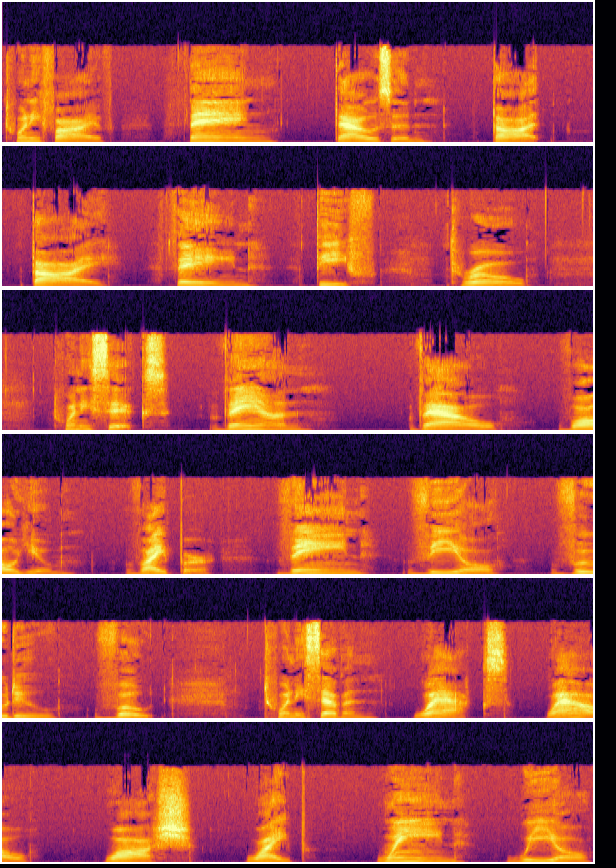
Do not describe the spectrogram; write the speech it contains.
25. Thang, thousand, thought, thigh, thane, thief, throw. 26. Van, vow, volume, viper, vein, veal, voodoo, vote. 27. Wax, wow, wash, wipe, wane, wheel,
